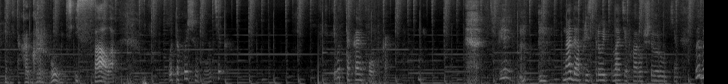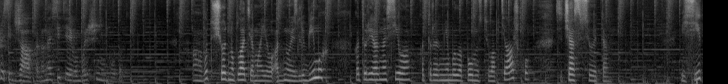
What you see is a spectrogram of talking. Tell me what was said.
у меня была такая грудь и сало. Вот такой животик. И вот такая попка. Теперь надо пристроить платье в хорошие руки. Выбросить жалко, но носить я его больше не буду. А, вот еще одно платье мое, одно из любимых – который я носила, которое мне было полностью в обтяжку. Сейчас все это висит,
